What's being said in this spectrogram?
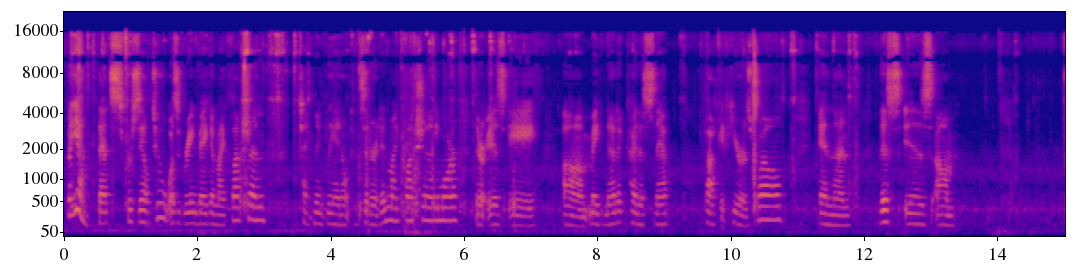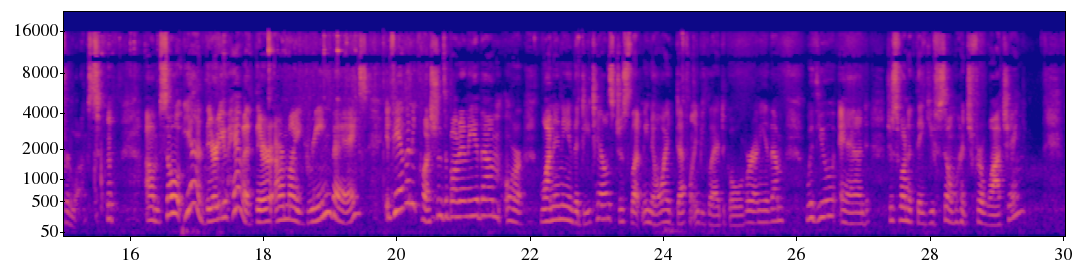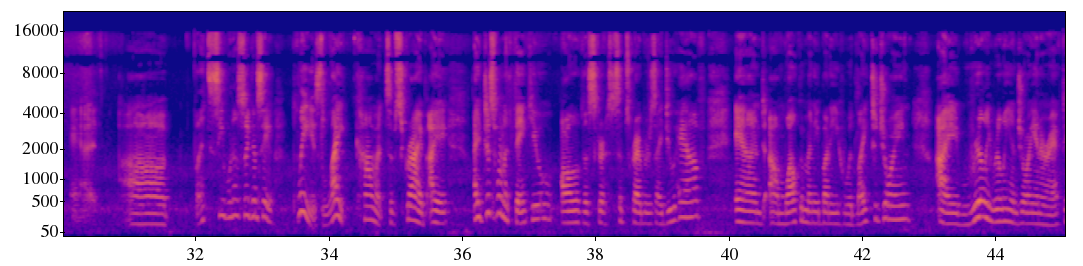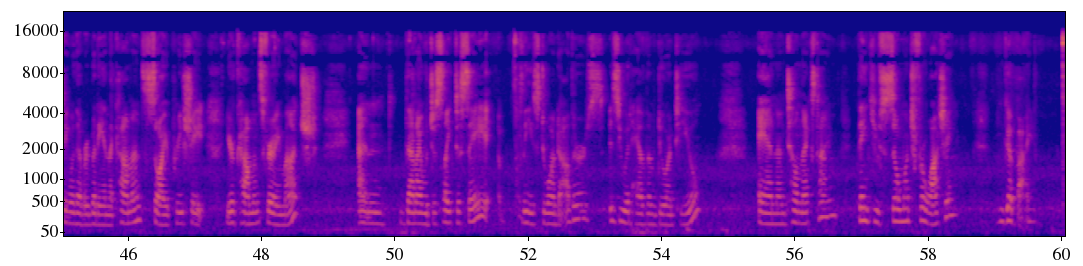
but yeah, that's for sale too. It was a green bag in my collection. Technically, I don't consider it in my collection anymore. There is a um, magnetic kind of snap pocket here as well. And then this is um, for looks. um, so yeah, there you have it. There are my green bags. If you have any questions about any of them or want any of the details, just let me know. I'd definitely be glad to go over any of them with you. And just want to thank you so much for watching. And uh, let's see, what else I can say? Please like, comment, subscribe. I I just want to thank you, all of the subscribers I do have, and um, welcome anybody who would like to join. I really, really enjoy interacting with everybody in the comments, so I appreciate your comments very much. And then I would just like to say, please do unto others as you would have them do unto you. And until next time, thank you so much for watching. Goodbye.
